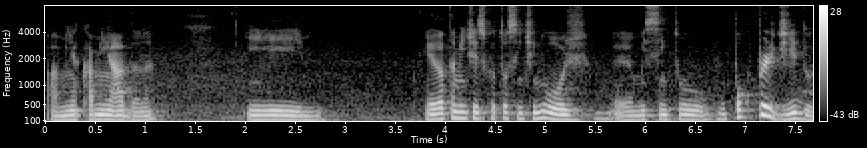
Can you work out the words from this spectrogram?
a minha caminhada, né? E é exatamente isso que eu tô sentindo hoje. É, eu me sinto um pouco perdido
